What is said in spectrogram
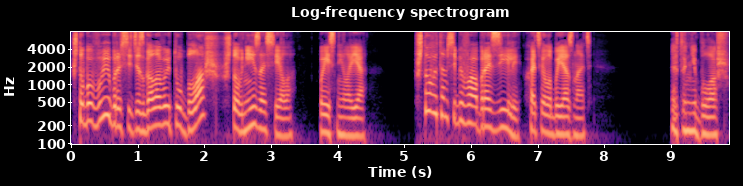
чтобы выбросить из головы ту блажь, что в ней засела», — пояснила я. «Что вы там себе вообразили, хотела бы я знать?» «Это не блажь».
